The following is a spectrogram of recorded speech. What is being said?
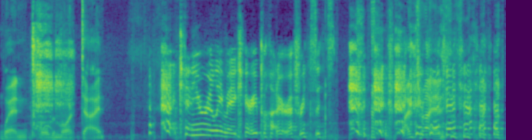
when Voldemort died. can you really make harry potter references I'm trying.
